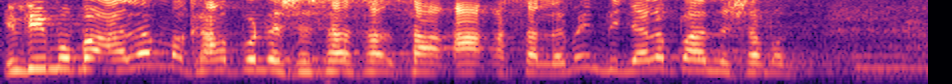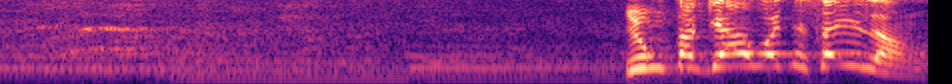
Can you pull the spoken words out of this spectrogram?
Hindi mo ba alam, maghapon na siya sa, sa, sa kakasalamin, hindi niya alam paano siya mag... Yung tagyawa niya sa ilang,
